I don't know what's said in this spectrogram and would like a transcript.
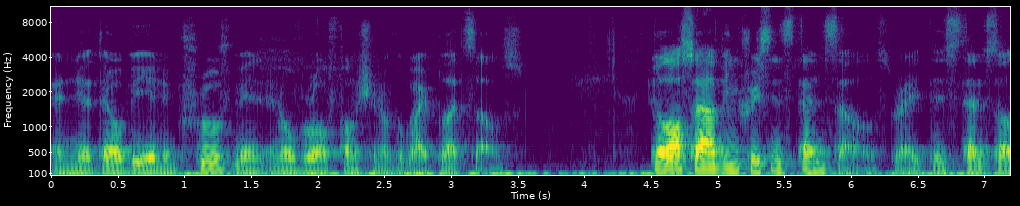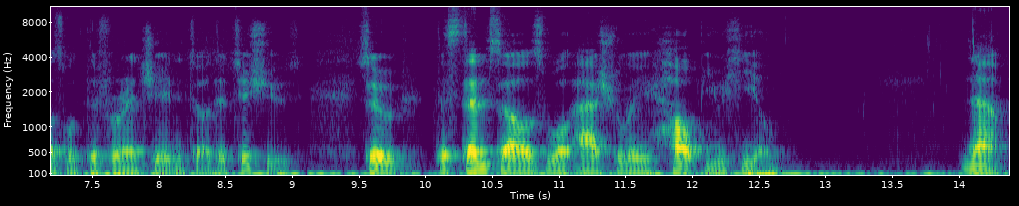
and there will be an improvement in overall function of the white blood cells. You'll also have increase in stem cells, right? The stem cells will differentiate into other tissues. So the stem cells will actually help you heal. Now,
